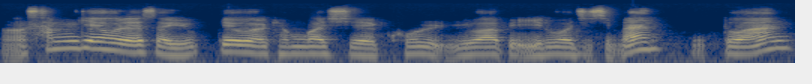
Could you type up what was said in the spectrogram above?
3개월에서 어, 6개월 경과 시에 골 유압이 이루어지지만 또한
